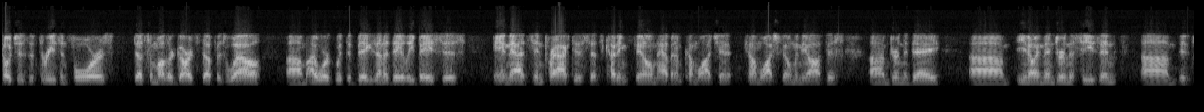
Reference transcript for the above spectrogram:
coaches the threes and fours, does some other guard stuff as well. Um, I work with the bigs on a daily basis, and that's in practice. That's cutting film, having them come watch it, come watch film in the office um, during the day. Um, you know, and then during the season, um, it's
